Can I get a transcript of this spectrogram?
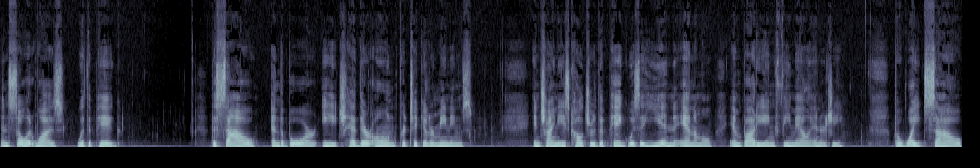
and so it was with the pig. The sow and the boar each had their own particular meanings. In Chinese culture, the pig was a yin animal embodying female energy. The white sow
